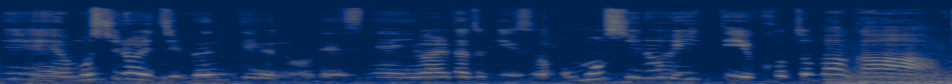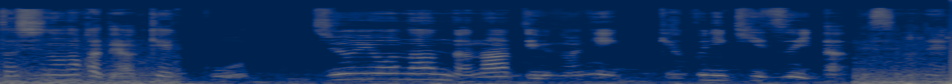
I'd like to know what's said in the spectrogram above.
で、面白い自分っていうのをですね、言われた時に、その面白いっていう言葉が私の中では結構重要なんだなっていうのに逆に気づいたんですよね。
